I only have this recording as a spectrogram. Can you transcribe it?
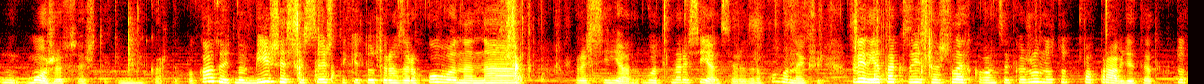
Ну, може, все ж таки мені карти показують, але в більшості все ж таки тут розрахована на росіян. От на росіян це розраховано. Якщо... Блін, я так, звісно ж, легко вам це кажу, але тут по правді, тут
